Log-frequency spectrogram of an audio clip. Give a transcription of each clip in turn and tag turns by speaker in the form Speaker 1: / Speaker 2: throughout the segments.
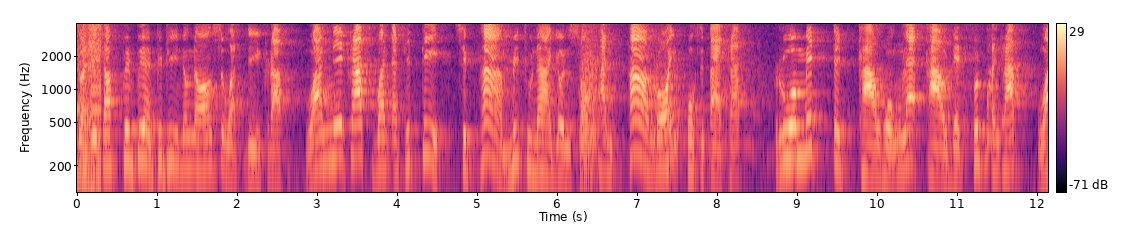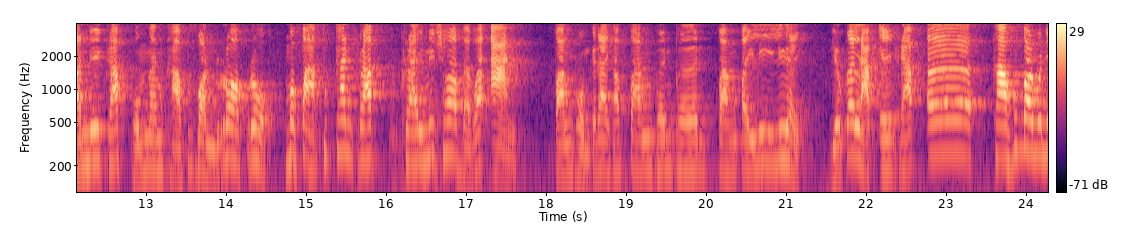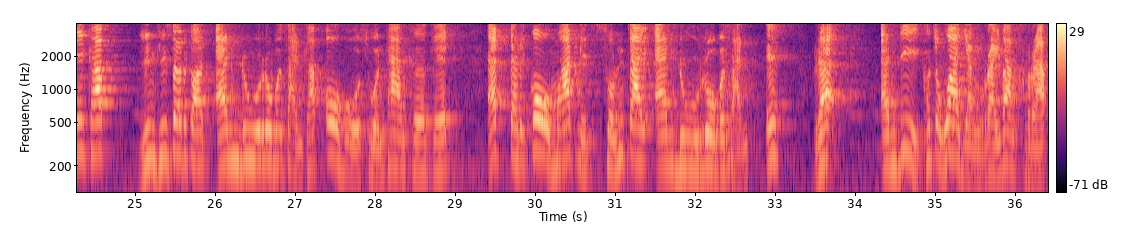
Speaker 1: สวัสดีครับเพื่อนๆ พี่ๆ น้องๆ สวัสดีครับ วันนี้ครับวันอาทิตย์ที่ 15 มิถุนายน 2568 ครับ รวมมิตรติดข่าวหงและข่าวเด็ดฟุตบอลครับ วันนี้ครับผมนำข่าวฟุตบอลรอบโลกมาฝากทุกท่านครับ ใครไม่ชอบแบบว่าอ่าน ฟังผมก็ได้ครับ ฟังเพลินๆ ฟังไปเรื่อยๆ เดี๋ยวก็หลับเองครับ เออ ข่าวฟุตบอลวันนี้ครับ ยิงทีเซอร์ไปก่อนแอนดูโรบสันครับ โอ้โห สวนทางเคอร์เคส แอตเตริโกมาดริดสนใจแอนดูโรเบสัน เอ๊ะ และแอนดี้เขาจะว่าอย่างไรบ้างครับ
